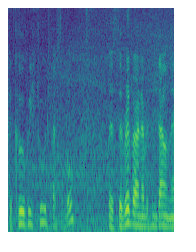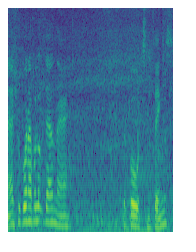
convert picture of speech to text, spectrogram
Kirkcudbright Food Festival. There's the river and everything down there. Should we go and have a look down there? The boats and things.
